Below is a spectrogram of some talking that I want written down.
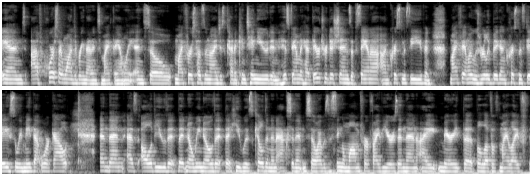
And of course i wanted to bring that into my family. And so my first husband and I just kind of continued, and his family had their traditions of Santa on Christmas Eve, and my family was really big on Christmas Day, so we made that work out. And then, as all of you that that know me know that that he was killed in an accident, and so I was a single mom for five years, and then I married the the love of my life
